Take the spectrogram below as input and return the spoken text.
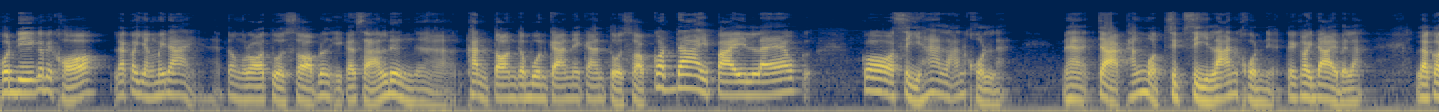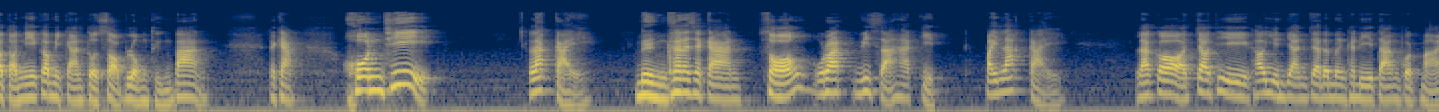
คนดีก็ไปขอแล้วก็ยังไม่ได้ ต้องรอตรวจสอบเรื่องเอกสารเรื่องอขั้นตอนกระบวนการในการตรวจสอบก็ได้ไปแล้วก็4ี่ห้าล้านคนแหละ นะฮะจากทั้งหมด 14 ล้านคนเนี่ยค่อยๆได้ไปแล้ว แล้วก็ตอนนี้ก็มีการตรวจสอบลงถึงบ้านนะครับ คนที่ลักไก่ 1. ข้าราชการ 2. รัฐวิสาหกิจ ไปลักไก่ แล้วก็เจ้าที่เขายืนยันจะดำเนินคดีตามกฎหมาย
